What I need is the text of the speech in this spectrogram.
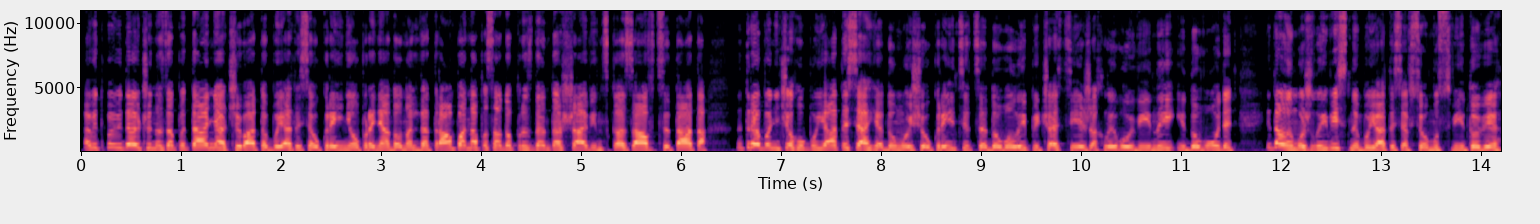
А відповідаючи на запитання, чи варто боятися Україні обрання Дональда Трампа на посаду президента США, він сказав: цитата: не треба нічого боятися. Я думаю, що українці це довели під час цієї жахливої війни і доводять, і дали можливість не боятися всьому світові.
